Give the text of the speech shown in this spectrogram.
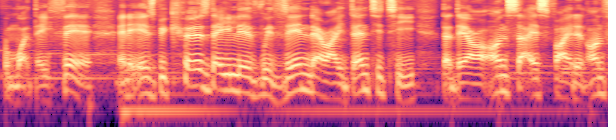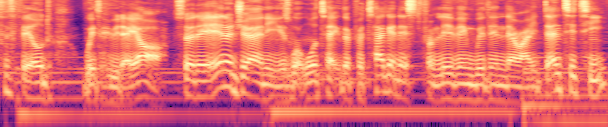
from what they fear. And it is because they live within their identity that they are unsatisfied and unfulfilled with who they are. So the inner journey is what will take the protagonist from living within their identity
